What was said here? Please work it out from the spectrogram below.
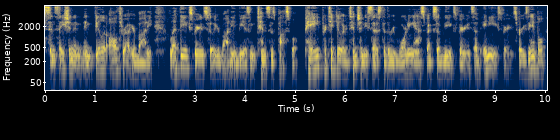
sensation and, and, feel it all throughout your body. Let the experience fill your body and be as intense as possible. Pay particular attention, he says, to the rewarding aspects of the experience, of any experience. For example,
